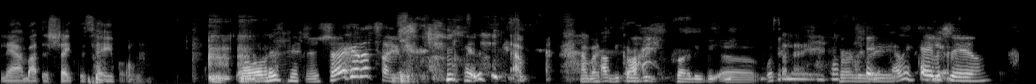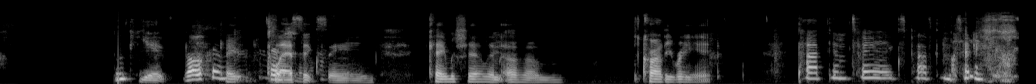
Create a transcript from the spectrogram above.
now I'm about to shake the table. Oh, this bitch is shaking the table. I'm, I'm about to be. Cardi, Cardi B. Uh, what's her name? Carly I Red. think K Yeah, yeah. No, K, K, K classic scene. K Michelle and um Karlie Redd. Pop them tags. Pop them tags.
